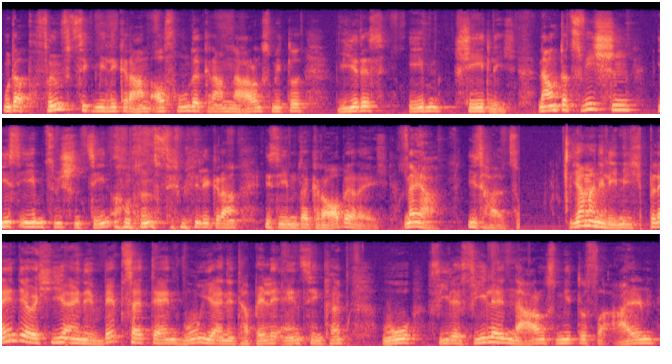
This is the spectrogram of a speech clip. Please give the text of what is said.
Und ab 50 Milligramm auf 100 Gramm Nahrungsmittel wird es eben schädlich. Na und dazwischen ist eben zwischen 10 und 50 Milligramm ist eben der Graubereich. Naja, ist halt so. Ja, meine Lieben, ich blende euch hier eine Webseite ein, wo ihr eine Tabelle einsehen könnt, wo viele, viele Nahrungsmittel, vor allem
